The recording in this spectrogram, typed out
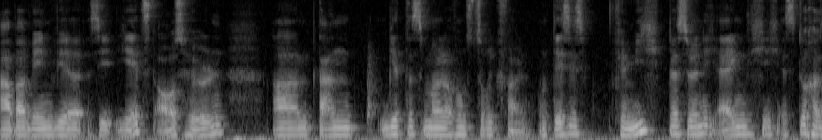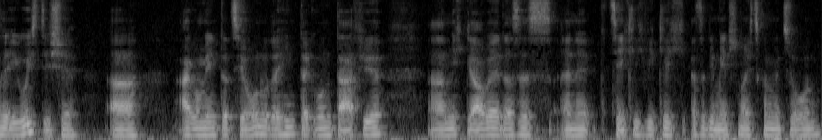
aber wenn wir sie jetzt aushöhlen, dann wird das mal auf uns zurückfallen. Und das ist für mich persönlich eigentlich ist durchaus eine egoistische äh, Argumentation oder Hintergrund dafür. Ähm, ich glaube, dass es eine tatsächlich wirklich, also die Menschenrechtskonvention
